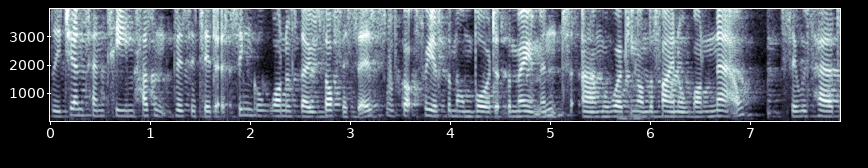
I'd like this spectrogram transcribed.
the Gen 10 team hasn't visited a single one of those offices. We've got three of them on board at the moment. Um, we're working on the final one now. So we've had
